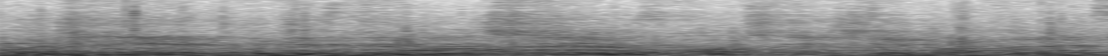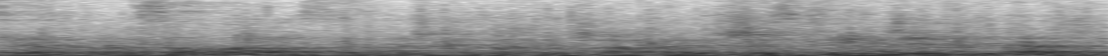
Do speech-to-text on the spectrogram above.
O godzinie 21 rozpocznie się konferencja prasowa. Serdecznie zapraszamy wszystkich dziennikarzy.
